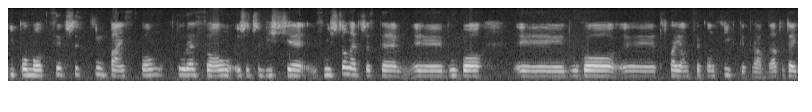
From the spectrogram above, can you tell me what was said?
i pomocy wszystkim państwom, które są rzeczywiście zniszczone przez te y, długo, y, długo y, trwające konflikty, prawda? Tutaj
